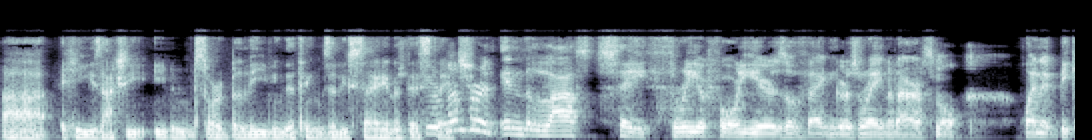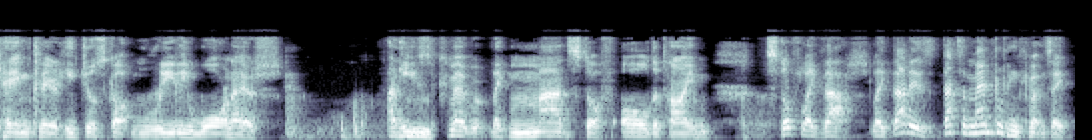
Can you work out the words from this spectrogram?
uh, he's actually even sort of believing the things that he's saying at this you stage. Remember in the last, say, three or four years of Wenger's reign at Arsenal, when it became clear he'd just gotten really worn out and he used mm. to come out with like mad stuff all the time. Stuff like that. Like that is, that's a mental thing to come out and say.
